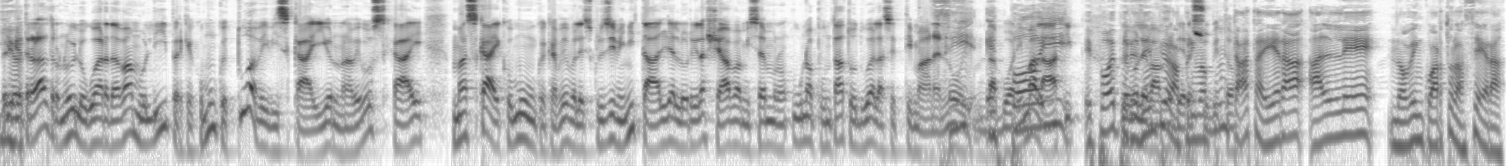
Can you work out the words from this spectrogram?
perché io... tra l'altro noi lo guardavamo lì perché comunque tu avevi Sky, io non avevo Sky, ma Sky comunque che aveva l'esclusiva in Italia lo rilasciava mi sembra una puntata o due alla settimana sì, noi da buoni poi, malati. E poi per esempio la prima subito. puntata era alle 9 e un quarto la sera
